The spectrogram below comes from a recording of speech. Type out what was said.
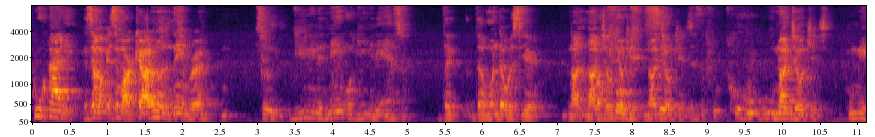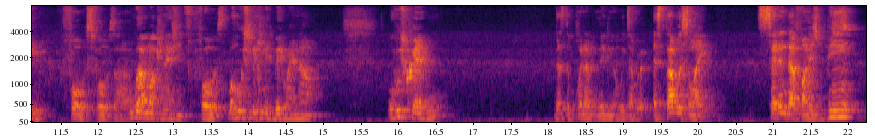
Who had it? Is it Mar- is it Markelle? I don't know the name, bro. So do you need a name or do you need the answer? The the one that was here, not not Oh, Jokic, not Jokic, Is the Foles. Who, who, not? Jokic. Who made it? Foles, Foles, uh Who have more connections? Foles. But who's making it big right now? Or who's credible? That's the point I've been making the whole time. Bro. Establishing like setting that foundation, being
